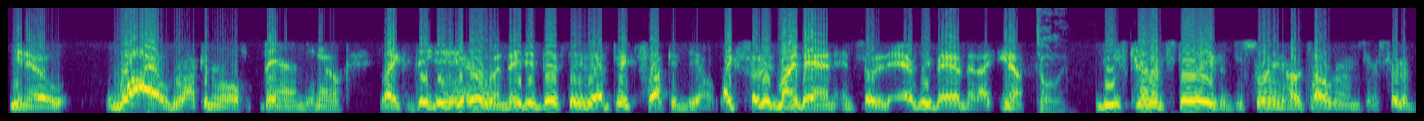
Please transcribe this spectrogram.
you know, wild rock and roll band, you know. Like they did heroin, they did this, they did that big fucking deal. Like so did my band and so did every band that I you know, Totally. these kind of stories of destroying hotel rooms are sort of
